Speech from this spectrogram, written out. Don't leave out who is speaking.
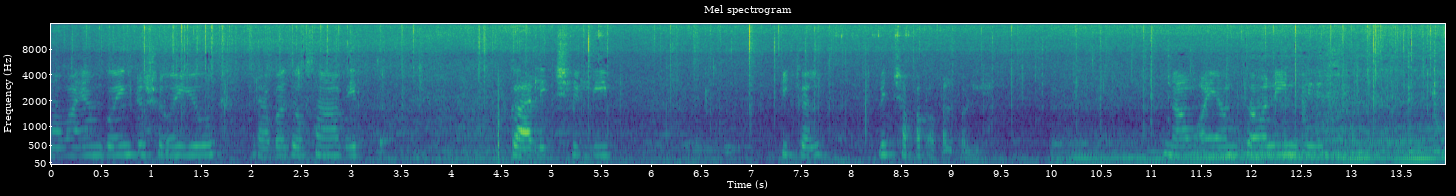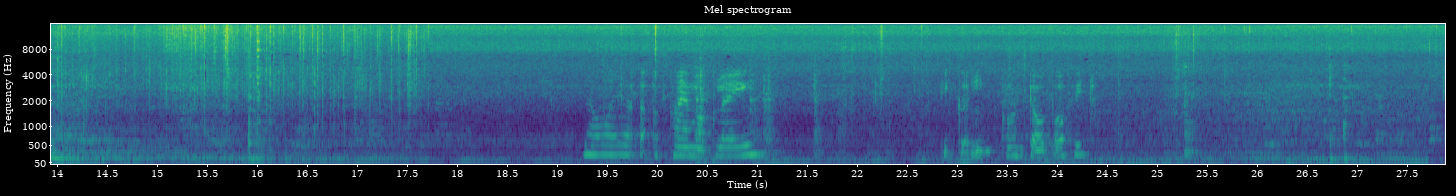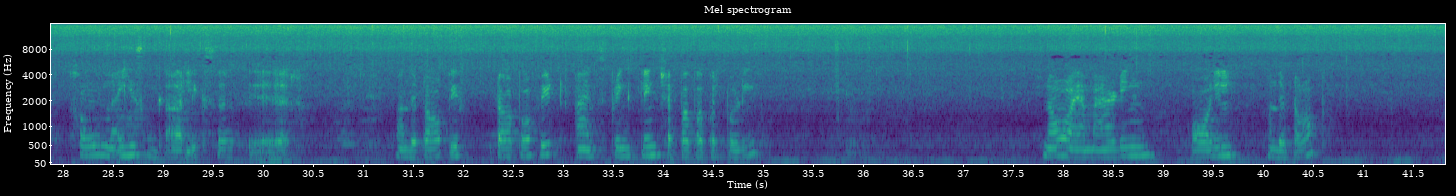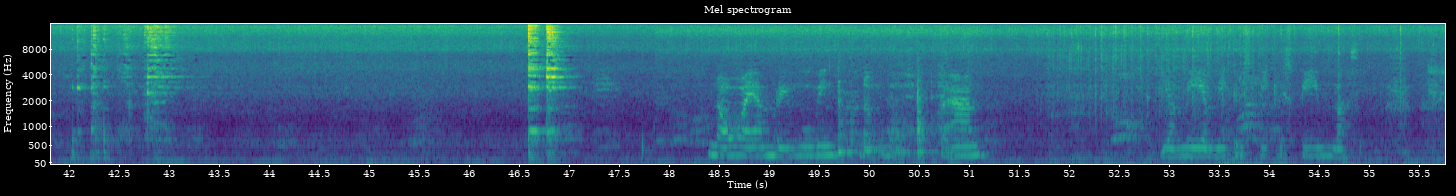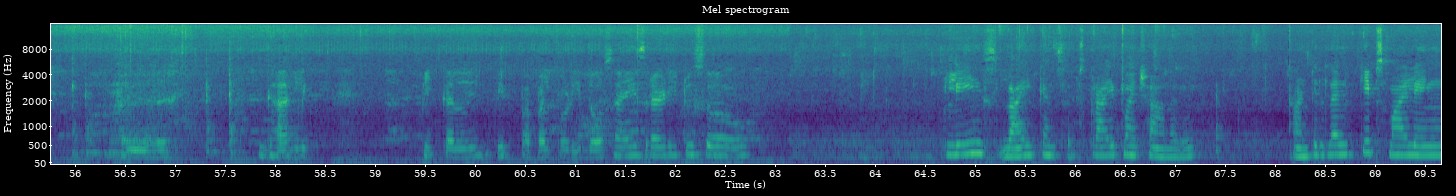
Speaker 1: Now I am going to show you rava dosa with garlic chili pickle with chappa papal podi. Now I am turning this now I, I am applying pickle on top of it how nice garlics are there. On the top if top of it I am sprinkling chappa papal now I am adding oil on the top. Now I am removing from pan. Yummy yummy crispy crispy garlic pickle with papal podi dosa is ready to serve please like and subscribe my channel until then keep smiling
